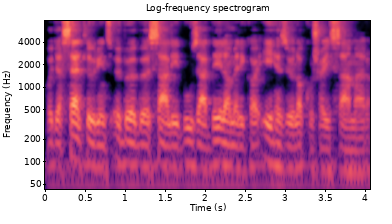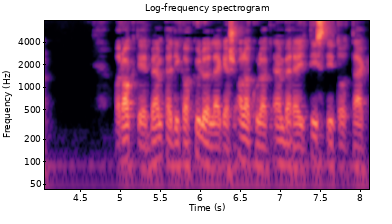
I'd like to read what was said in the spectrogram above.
hogy a Szent Lőrinc öbölből szállít búzát Dél-Amerika éhező lakosai számára. A raktérben pedig a különleges alakulat emberei tisztították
